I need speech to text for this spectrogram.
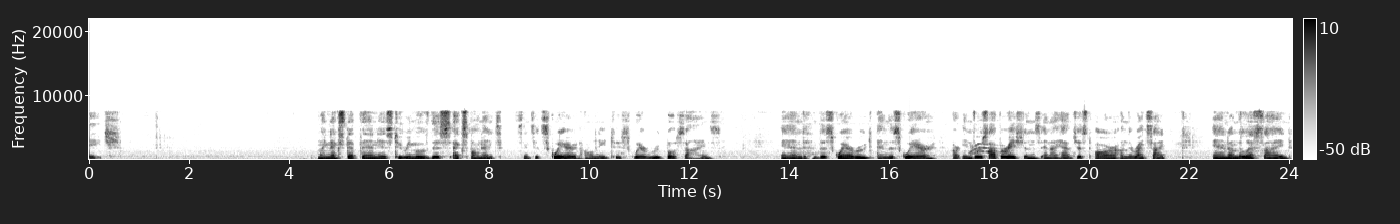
h. My next step then is to remove this exponent. Since it's squared, I'll need to square root both sides and the square root and the square are inverse operations and I have just r on the right side. And on the left side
